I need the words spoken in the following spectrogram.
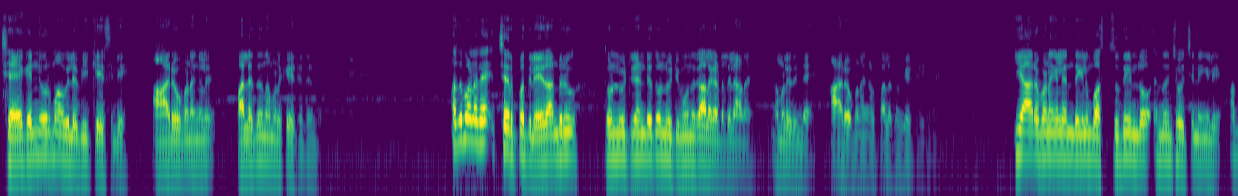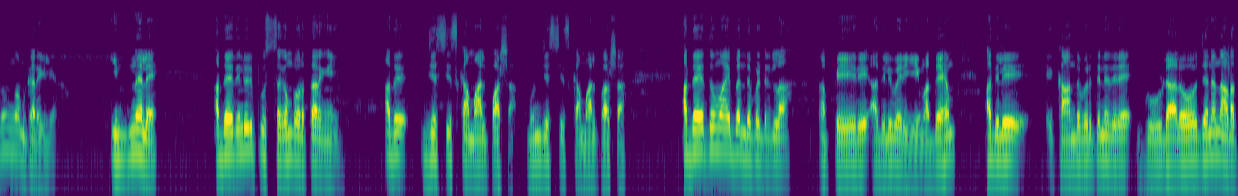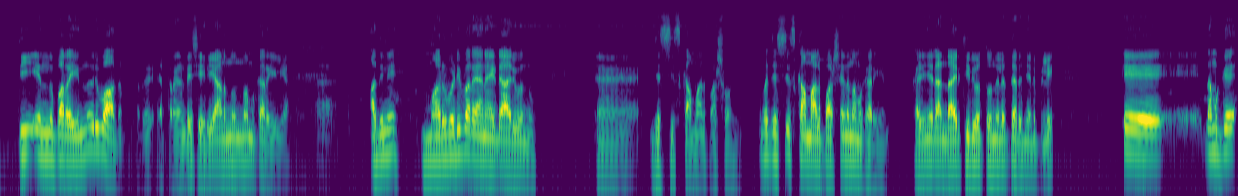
ചേകന്നൂർ മൗലവി കേസിൽ ആരോപണങ്ങൾ പലതും നമ്മൾ കേട്ടിട്ടുണ്ട്. അത് വളരെ ചെറുപ്പത്തിൽ ഏതാണ്ടൊരു തൊണ്ണൂറ്റി രണ്ട് തൊണ്ണൂറ്റി മൂന്ന് കാലഘട്ടത്തിലാണ് നമ്മളിതിന്റെ ആരോപണങ്ങൾ പലതും കേട്ടിരിക്കുന്നത്. ഈ ആരോപണങ്ങളിൽ എന്തെങ്കിലും വസ്തുതയുണ്ടോ എന്ന് ചോദിച്ചിട്ടുണ്ടെങ്കിൽ അതൊന്നും നമുക്കറിയില്ല. ഇന്നലെ അദ്ദേഹത്തിന്റെ ഒരു പുസ്തകം പുറത്തിറങ്ങി. അത് ജസ്റ്റിസ് കമാൽ പാഷ മുൻ ജസ്റ്റിസ് കമാൽ പാഷ. അദ്ദേഹത്തുമായി ബന്ധപ്പെട്ടിട്ടുള്ള പേര് അതിൽ വരികയും അദ്ദേഹം അതിൽ കാന്തപുരത്തിനെതിരെ ഗൂഢാലോചന നടത്തി എന്ന് പറയുന്ന ഒരു വാദം. അത് എത്ര കണ്ട് ശരിയാണെന്നൊന്നും നമുക്കറിയില്ല. അതിന് മറുപടി പറയാനായിട്ട് ആര് വന്നു? ജസ്റ്റിസ് കമാൽ പാഷ വന്നു. അപ്പോൾ ജസ്റ്റിസ് കമാൽ പാഷേനെ നമുക്കറിയാം. കഴിഞ്ഞ രണ്ടായിരത്തി ഇരുപത്തൊന്നിലെ തെരഞ്ഞെടുപ്പിൽ നമുക്ക്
